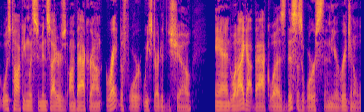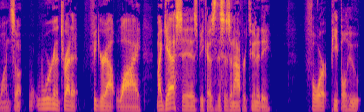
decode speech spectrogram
was talking with some insiders on background right before we started the show. And what I got back was this is worse than the original one. So we're going to try to figure out why. My guess is because this is an opportunity for people who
